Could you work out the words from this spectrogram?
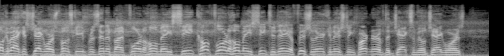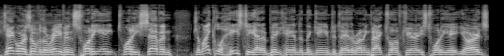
Welcome back. It's Jaguars postgame presented by Florida Home AC. Call Florida Home AC today, official air conditioning partner of the Jacksonville Jaguars. Jaguars over the Ravens 28 27. JaMycal Hasty had a big hand in the game today. The running back, 12 carries, 28 yards.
